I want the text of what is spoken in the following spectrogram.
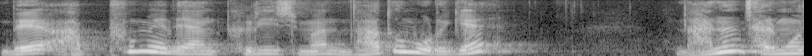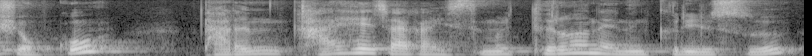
내 아픔에 대한 글이지만 나도 모르게 나는 잘못이 없고 다른 가해자가 있음을 드러내는 글일 수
